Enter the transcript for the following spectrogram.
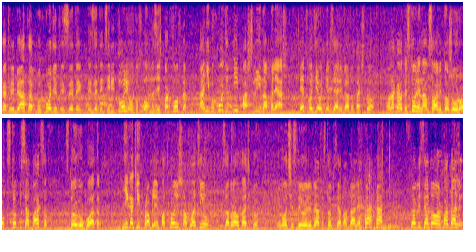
как ребята выходят из этой, из этой территории, вот условно здесь парковка, они выходят и пошли на пляж. Этого делать нельзя, ребята. Так что вот такая вот история, нам с вами тоже урок. 150 баксов стоил эвакуатор. Никаких проблем. Подходишь, оплатил, забрал тачку. И вот счастливые ребята 150 отдали. 150 долларов отдали.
